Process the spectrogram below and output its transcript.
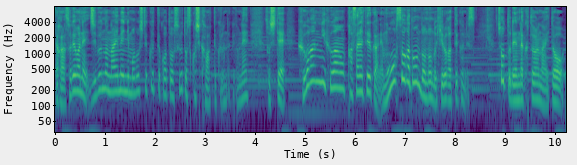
だからそれはね、自分の内面に戻していくってことをすると少し変わってくるんだけどね。そして、不安に不安を重ねてるからね、妄想がどんどんどんどん広がっていくんです。ちょっと連絡取らないと、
